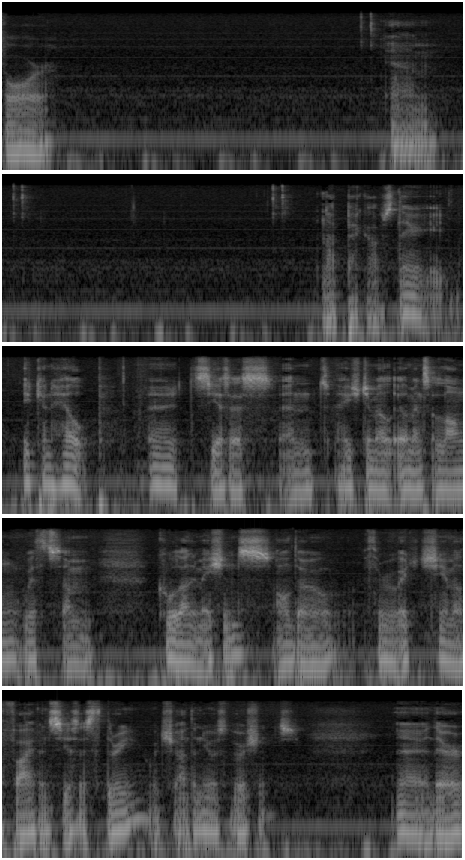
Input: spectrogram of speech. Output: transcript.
for um, not backups. There, it, it can help uh, CSS and HTML elements along with some cool animations. Although through HTML5 and CSS3, which are the newest versions, uh, they're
